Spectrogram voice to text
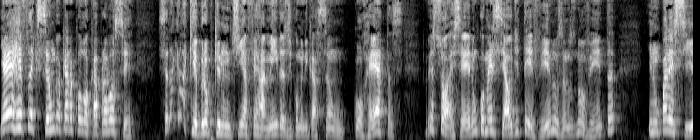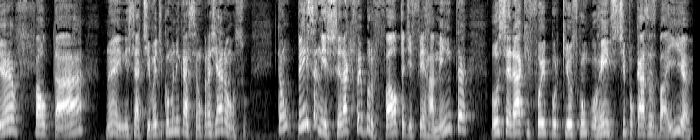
E aí a reflexão que eu quero colocar para você. Será que ela quebrou porque não tinha ferramentas de comunicação corretas? Vê só, esse era um comercial de TV nos anos 90 e não parecia faltar né, iniciativa de comunicação para Geronson. Então pensa nisso, será que foi por falta de ferramenta ou será que foi porque os concorrentes, tipo Casas Bahia,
